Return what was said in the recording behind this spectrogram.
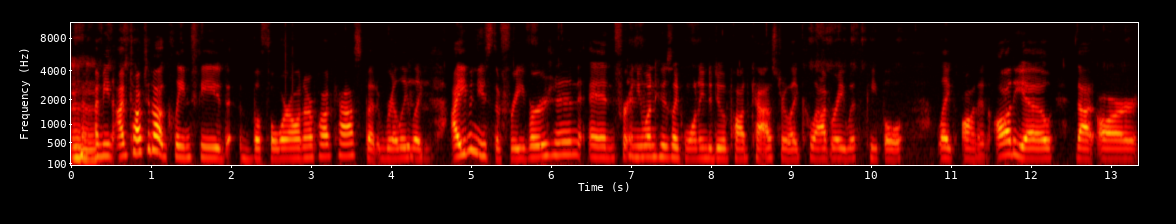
Mhm. i mean i've talked about CleanFeed before on our podcast but really like Mhm. I even use the free version, and for Mhm. anyone who's like wanting to do a podcast or like collaborate with people like on an audio that are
